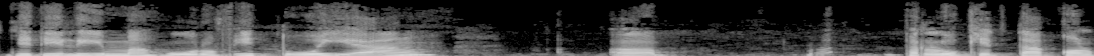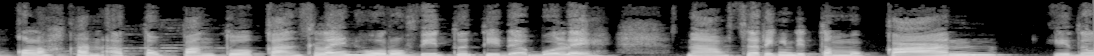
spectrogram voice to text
Jadi lima huruf itu yang e, perlu kita kol-kolahkan atau pantulkan. Selain huruf itu tidak boleh. Nah, sering ditemukan itu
